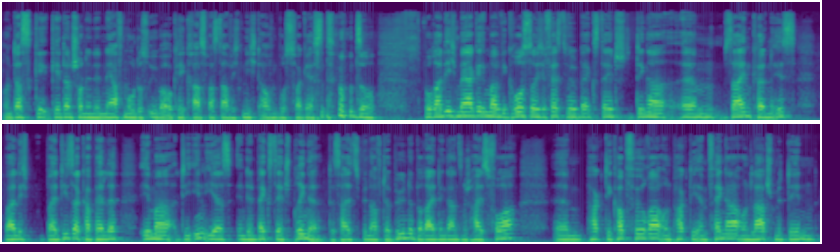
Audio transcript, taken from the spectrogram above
Und das geht, geht dann schon in den Nervmodus über, okay, krass, was darf ich nicht auf dem Bus vergessen und so. Woran ich merke immer, wie groß solche Festival-Backstage-Dinger ähm, sein können, ist, weil ich bei dieser Kapelle immer die In-Ears in den Backstage bringe. Das heißt, ich bin auf der Bühne, bereite den ganzen Scheiß vor, ähm, pack die Kopfhörer und pack die Empfänger und latsch mit denen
